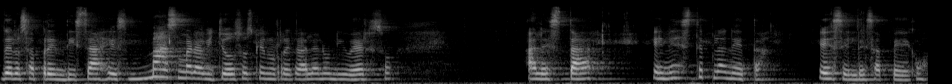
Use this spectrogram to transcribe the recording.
de los aprendizajes más maravillosos que nos regala el universo al estar en este planeta es el desapego,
